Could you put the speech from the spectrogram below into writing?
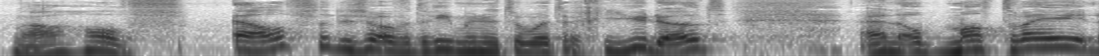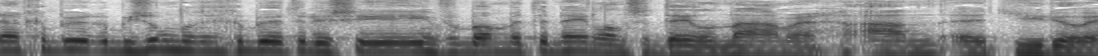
nou, half elf, dus over drie minuten, wordt er gejudo'd. En op mat 2 daar gebeuren bijzondere gebeurtenissen... in verband met de Nederlandse deelname aan het judo.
